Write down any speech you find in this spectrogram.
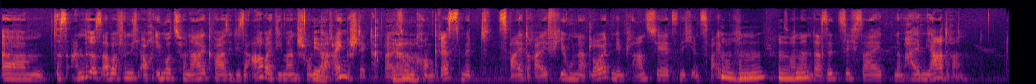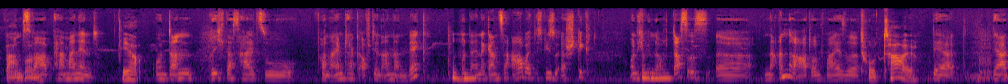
Ähm, das andere ist aber, finde ich, auch emotional quasi diese Arbeit, die man schon ja. da reingesteckt hat. Weil ja. so ein Kongress mit zwei, drei, 400 Leuten, den planst du ja jetzt nicht in zwei Wochen, mhm. Mhm. sondern da sitze ich seit einem halben Jahr dran. Wahnsinn. Und zwar permanent. Ja. Und dann bricht das halt so von einem Tag auf den anderen weg mhm. und deine ganze Arbeit ist wie so erstickt. Und ich mhm. finde auch, das ist äh, eine andere Art und Weise. Total. Der, der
